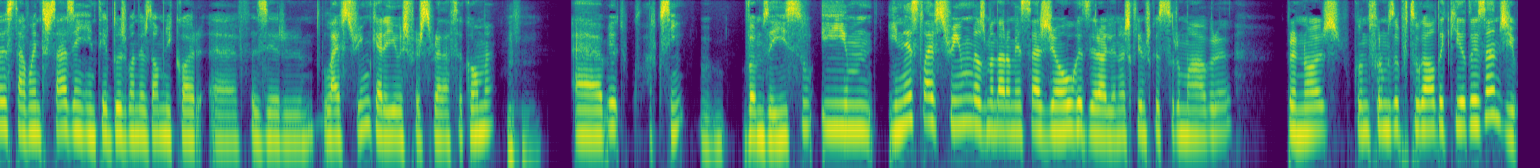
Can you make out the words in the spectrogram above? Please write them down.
se estavam interessados em, em ter duas bandas de Omnicore a fazer eh, live stream, que era eu e os First Spread After Coma. Uhum. Ah, eu, claro que sim, vamos a isso. E, e nesse live stream eles mandaram mensagem ao Hugo a dizer: Olha, nós queremos que a Surma abra para nós quando formos a Portugal daqui a dois anos. E eu,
